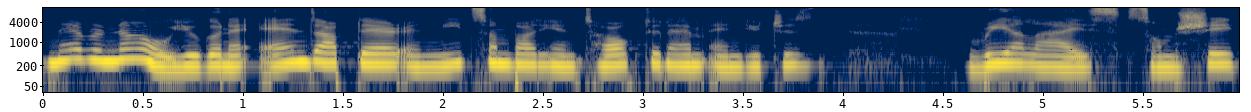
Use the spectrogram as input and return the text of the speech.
never know. You're going to end up there and meet somebody and talk to them, and you just realize some shit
